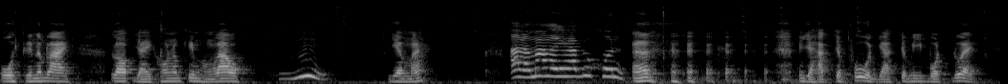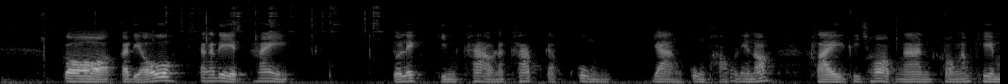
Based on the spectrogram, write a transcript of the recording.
โอ้ยคืนน้ำลาย รอบใหญ่ของน้ำเค็มของเราอืมเยี่ยมไหมอร่อยมากเลยครับทุกคนเอออยากจะพูด อยากจะมีบทด้วย ก็กระเดี๋ยวช่างอเดชให้ ตัวเล็กกินข้าวนะครับ กับกุ้งย่างกุ้งเผาเนี่ยเนาะใครที่ชอบงานคลองน้ำเค็ม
